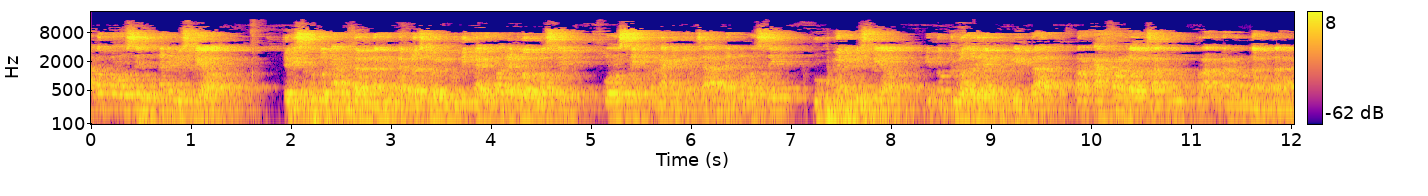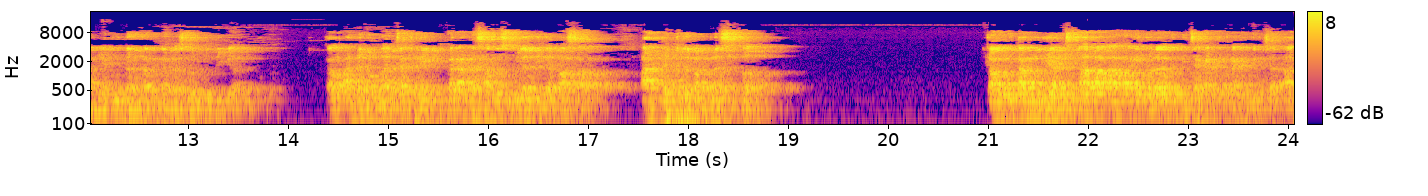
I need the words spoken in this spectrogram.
atau polisi hubungan industrial. Jadi sebetulnya Undang-Undang 13 2003 itu ada dua polisi, polisi tenaga kerjaan dan polisi hubungan industrial. Itu dua hal yang berbeda tercover dalam satu peraturan undang-undangan yaitu Undang-Undang 13 2003. Kalau Anda membaca dari kan ada 193 pasal, ada 18 bab. Kalau kita melihat awal-awal itu adalah kebijakan ketenaga kerjaan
